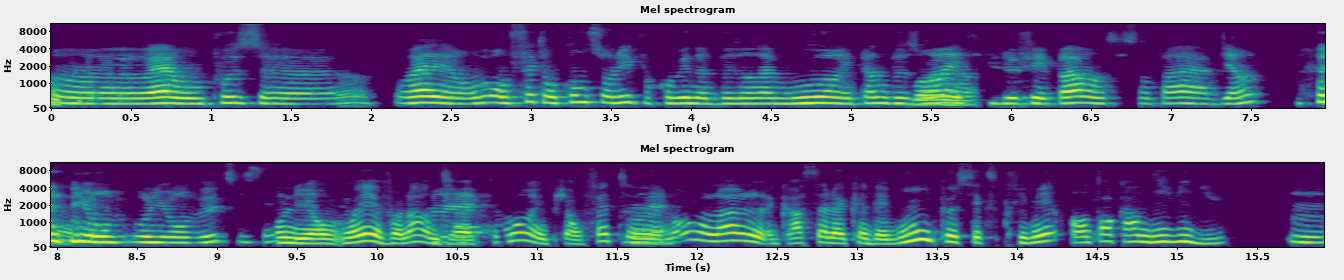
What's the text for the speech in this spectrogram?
Euh, ouais, on pose. Euh, ouais, en fait, on compte sur lui pour combler notre besoin d'amour et plein de besoins. Et s'il ne le fait pas, on ne se sent pas bien. on, lui en veut, tu sais. On lui en... Oui, voilà, indirectement. Et puis en fait, euh, non, là, grâce à l'académie, il peut s'exprimer en tant qu'individu. Mm.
